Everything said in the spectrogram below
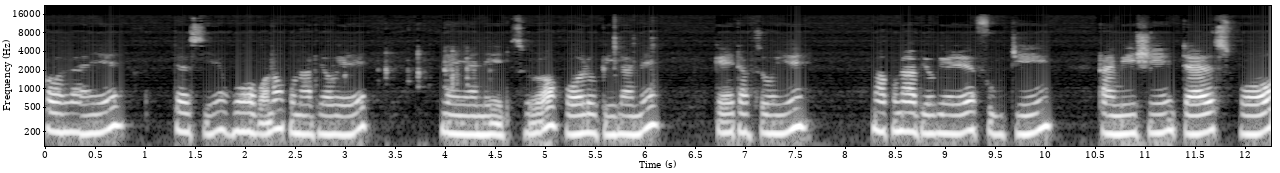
ကောလန်ရဲ့ test ရဲ့ wall ပေါ့နော်ခုနပြောခဲ့တဲ့နေရနေဆိုတော့ wall လို့ပြီးလိုက်မယ်ကဲဒါဆိုရင် မခုနပြောခဲ့တဲ့ footing dimension test wall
